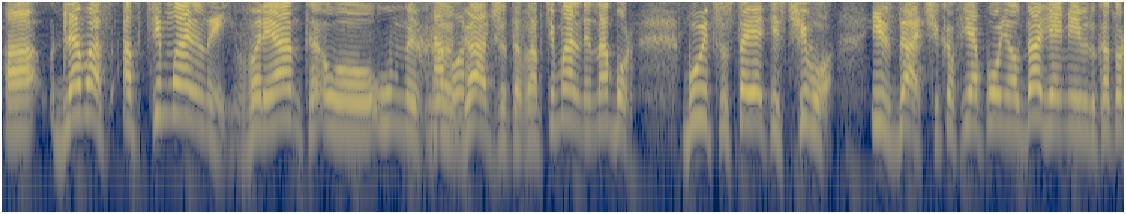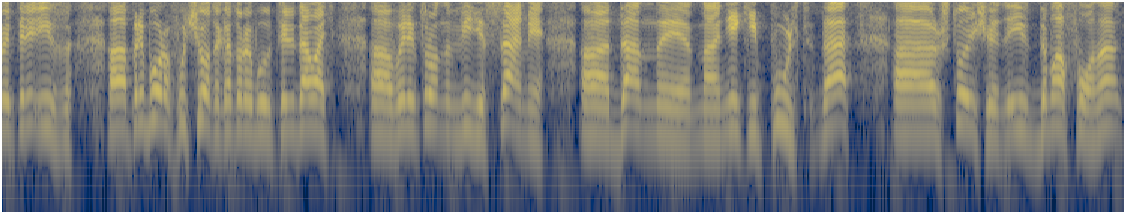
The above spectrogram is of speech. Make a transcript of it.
А для вас оптимальный вариант э, умных э, гаджетов, оптимальный набор будет состоять из чего? Из датчиков, я понял, да, я имею в виду, которые пере- из э, приборов учета, которые будут передавать э, в электронном виде сами э, данные на некий пульт, да. А что еще? Из домофона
